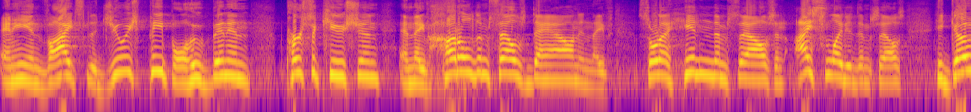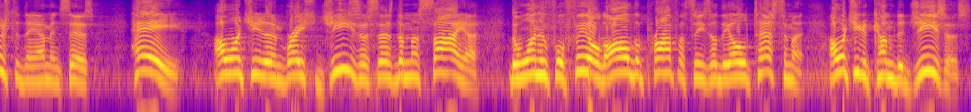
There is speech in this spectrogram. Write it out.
And he invites the Jewish people who've been in persecution and they've huddled themselves down and they've sort of hidden themselves and isolated themselves. He goes to them and says, Hey, I want you to embrace Jesus as the Messiah, the one who fulfilled all the prophecies of the Old Testament. I want you to come to Jesus.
